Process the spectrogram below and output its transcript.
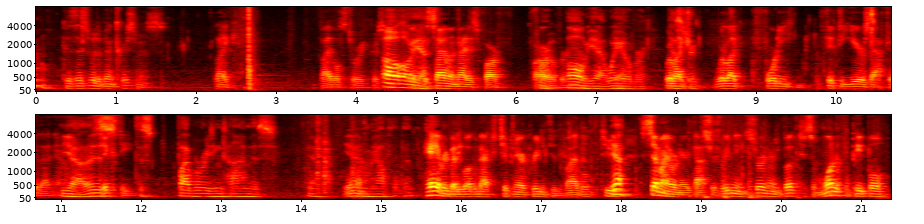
Oh. because this would have been Christmas, like Bible story Christmas. Oh, oh, Like, yeah. The Silent Night is far, far over. Oh, now. yeah, way over. We're That's like true. we're like 40, 50 years after that now. Yeah, this, sixty. this Bible reading time is, yeah, Yeah. me off a little bit. Hey everybody, welcome back to Chip and Eric reading through the Bible. Two Yeah. semi-ordinary pastors reading an extraordinary book to some wonderful people.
